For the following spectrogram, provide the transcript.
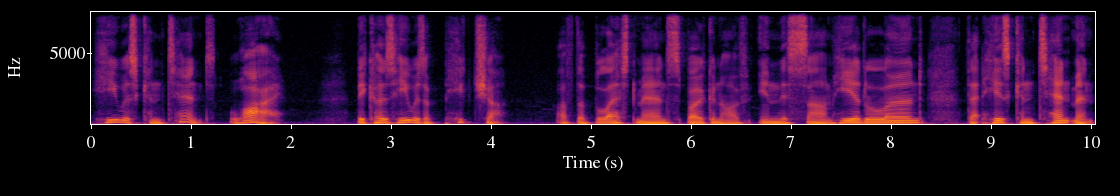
he was content. Why? Because he was a picture of the blessed man spoken of in this psalm. He had learned that his contentment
